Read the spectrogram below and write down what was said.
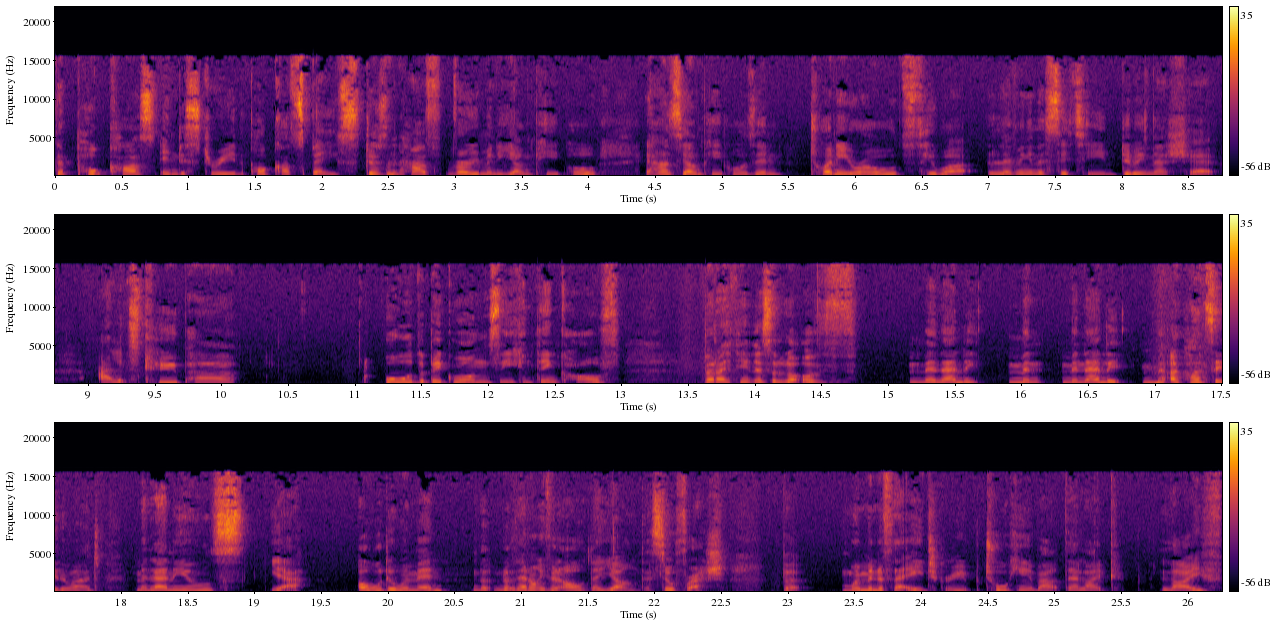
the podcast industry, the podcast space, doesn't have very many young people. It has young people as in 20 year olds who are living in the city, doing their shit. Alex Cooper, all the big ones that you can think of. But I think there's a lot of millenni- min- I can't say the word millennials. Yeah, older women. No, no, they're not even old. They're young. They're still fresh. But women of that age group talking about their like life.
